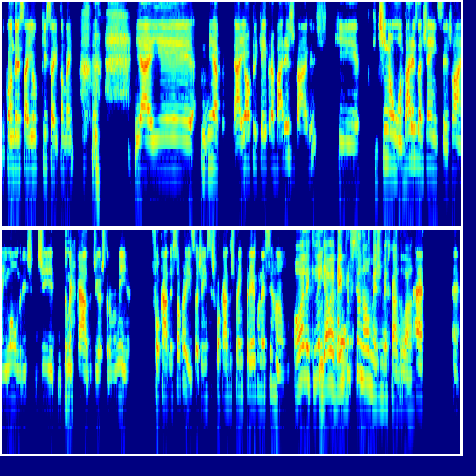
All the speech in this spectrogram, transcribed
E quando ele saiu, eu quis sair também. e aí, minha Aí eu apliquei para várias vagas que, que tinham várias agências lá em Londres de, do mercado de gastronomia focadas só para isso, agências focadas para emprego nesse ramo. Olha que legal, então, é bem então profissional mesmo o mercado lá. É, é,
